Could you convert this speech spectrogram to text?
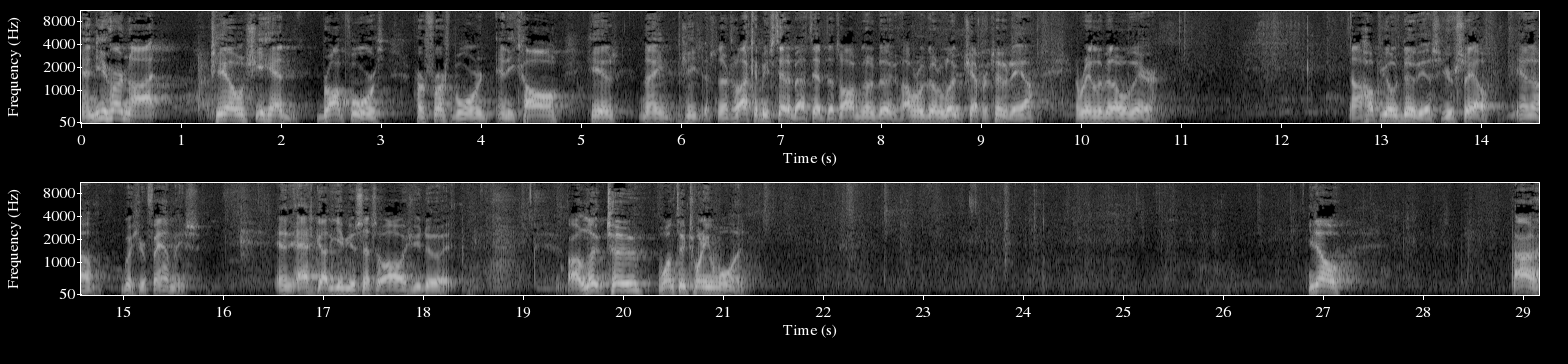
And you heard not till she had brought forth her firstborn, and he called his name Jesus. Now, there's a lot can be said about that. That's all I'm going to do. I want to go to Luke chapter 2 now and read a little bit over there. Now, I hope you'll do this yourself and uh, with your families. And ask God to give you a sense of awe as you do it. All right, Luke 2, 1 through 21. You know, our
